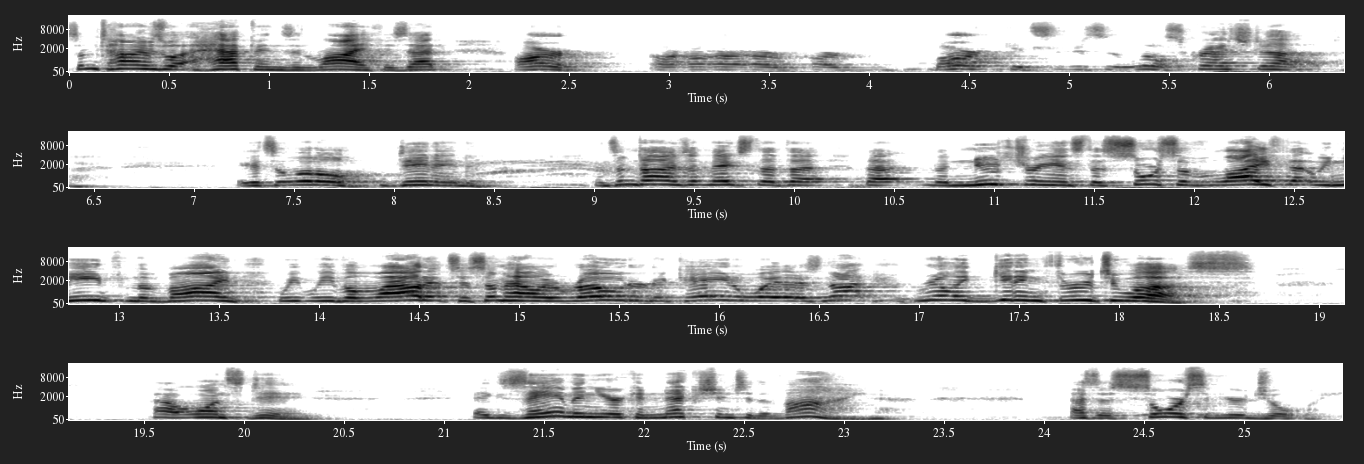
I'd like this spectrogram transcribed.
Sometimes what happens in life is that our, our, our, our, bark gets just a little scratched up. It gets a little dented. And sometimes it makes that the, the, the, nutrients, the source of life that we need from the vine, we, we've allowed it to somehow erode or decay in a way that is not really getting through to us how it once did. Examine your connection to the vine as a source of your joy.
